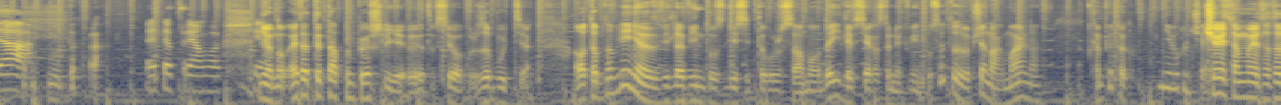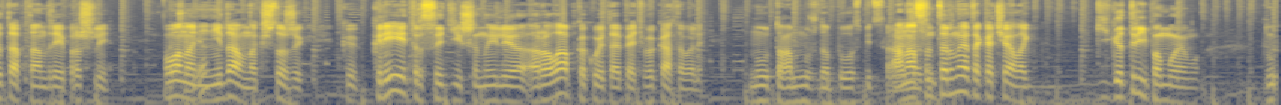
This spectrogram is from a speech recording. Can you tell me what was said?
да. Ну да. Это прям вообще... Не, ну этот этап мы прошли, это все, забудьте. А вот обновление для Windows 10 того же самого, да и для всех остальных Windows, это вообще нормально. Компьютер не выключается. Че это мы этот этап-то, Андрей, прошли? Вон они недавно, что же, Creators Edition или Rollup какой-то опять выкатывали. Ну, там нужно было специально. Она с интернета качала Гига 3, по-моему. Ну,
